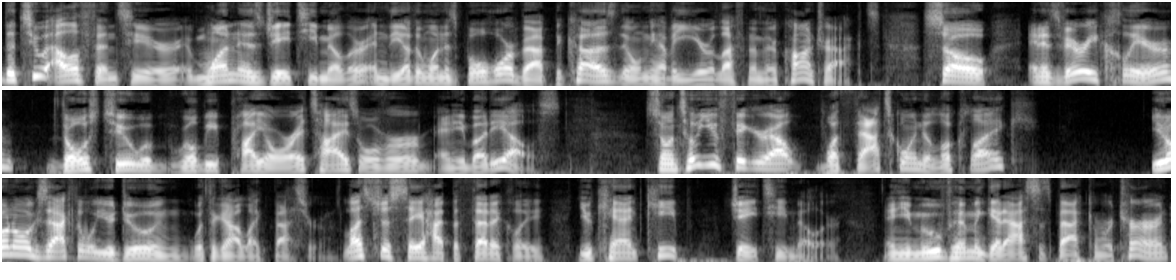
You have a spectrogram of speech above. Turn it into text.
The two elephants here, one is JT Miller and the other one is Bo Horvat because they only have a year left in their contracts. So, and it's very clear those two will, will be prioritized over anybody else. So until you figure out what that's going to look like, you don't know exactly what you're doing with a guy like Boeser. Let's just say hypothetically, you can't keep JT Miller and you move him and get assets back in return,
